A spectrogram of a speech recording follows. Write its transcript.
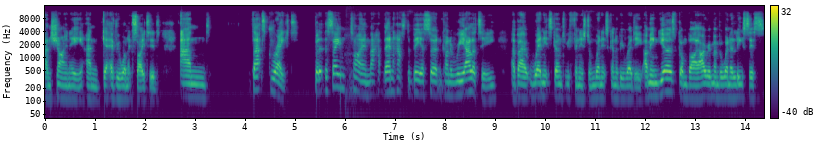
and shiny and get everyone excited and that's great but at the same time that then has to be a certain kind of reality about when it's going to be finished and when it's going to be ready. I mean, years gone by, I remember when Alesis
